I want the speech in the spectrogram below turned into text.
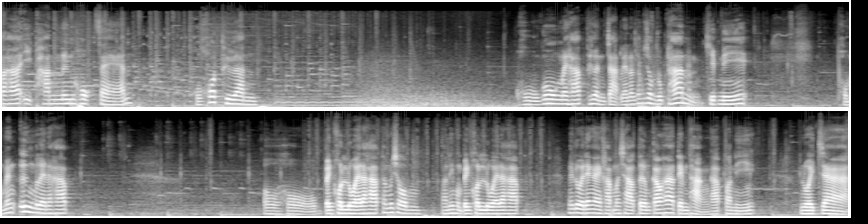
ละฮะ อีกพันหนึ่งหกแสนโหโคตรเถื่อนโอ้โหงงเลยครับ เถื่อนจัดเลยนะท่านผู้ชมทุกท่าน คลิปนี้ ผมแม่งอึ้งไปเลยนะครับ โอ้โห เป็นคนรวยแล้วครับท่านผู้ชม ตอนนี้ผมเป็นคนรวยแล้วครับ ไม่รวยได้ไงครับเมื่อเช้าเติม 95 เต็มถังครับ ตอนนี้รวยจัด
